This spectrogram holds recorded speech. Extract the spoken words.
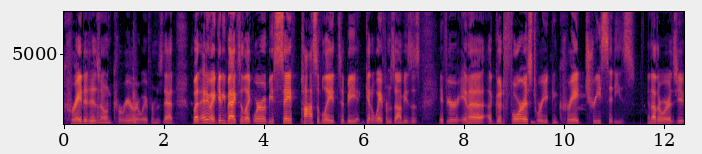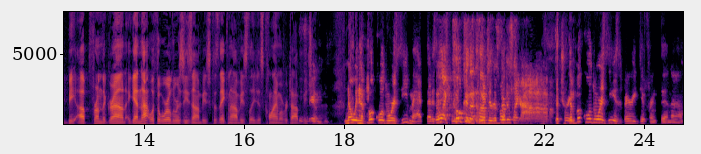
created his own career away from his dad. But anyway, getting back to like where it would be safe possibly to be get away from zombies is if you're in a, a good forest where you can create tree cities. In other words, you'd be up from the ground again, not with the World War Z zombies because they can obviously just climb over top of each other. No, in the book World War Z, Matt, that is They're like coconut thing at the hunters. the They're book. just like ah, the tree. The book World War Z is very different than uh,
